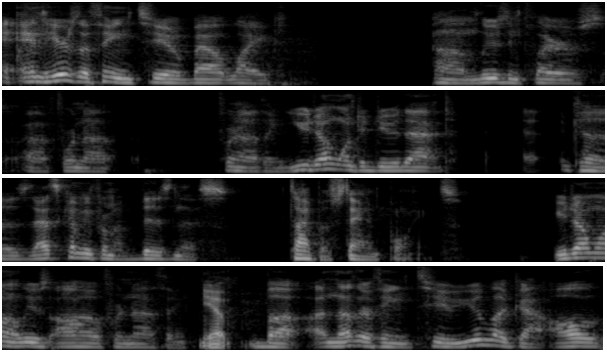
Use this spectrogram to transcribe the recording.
And here's the thing too about like um, losing players uh, for not for nothing. You don't want to do that because that's coming from a business type of standpoint. You don't want to lose Aho for nothing. Yep. But another thing too, you look at all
